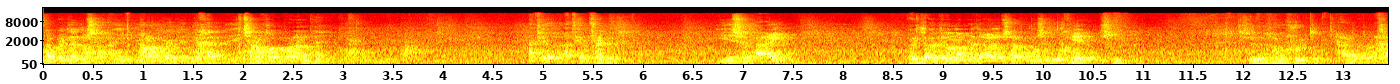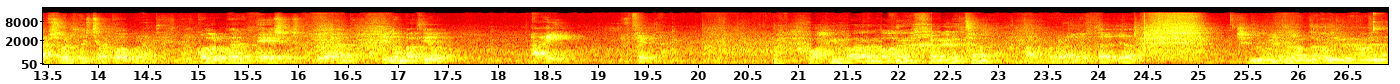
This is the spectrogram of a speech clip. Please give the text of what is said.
No apretes el dorsal ahí, no lo apretes, deja, echa los codos para adelante, hacia, hacia el frente. Y eso, ahí. ¿Has visto que cuando apretaba el dorsal cómo se encogía? Sí. Sí, déjalo suelto. Claro, dejar suelto y echar el codo por delante. El codo lo puedes, eso, eso, por delante, haciendo un vacío, ahí, perfecto. Buah, me va a bajo en el gemelo, chaval. Normal, pero ahora ya está ya. Cinco minutos antes de la mañana.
